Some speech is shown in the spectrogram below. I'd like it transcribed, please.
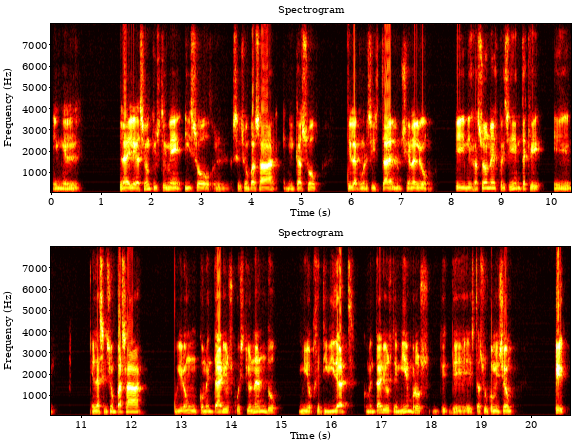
en, el, la delegación que usted me hizo la sesión pasada en el caso de la congresista Luciana León. Mis razones, Presidenta, es que eh, en la sesión pasada hubieron comentarios cuestionando mi objetividad, comentarios de miembros de, esta subcomisión que,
